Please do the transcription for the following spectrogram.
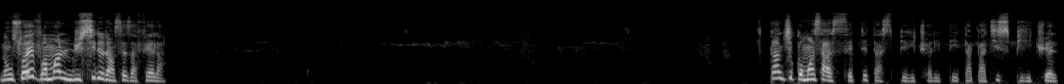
Donc, soyez vraiment lucide dans ces affaires-là. Quand tu commences à accepter ta spiritualité, ta partie spirituelle,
